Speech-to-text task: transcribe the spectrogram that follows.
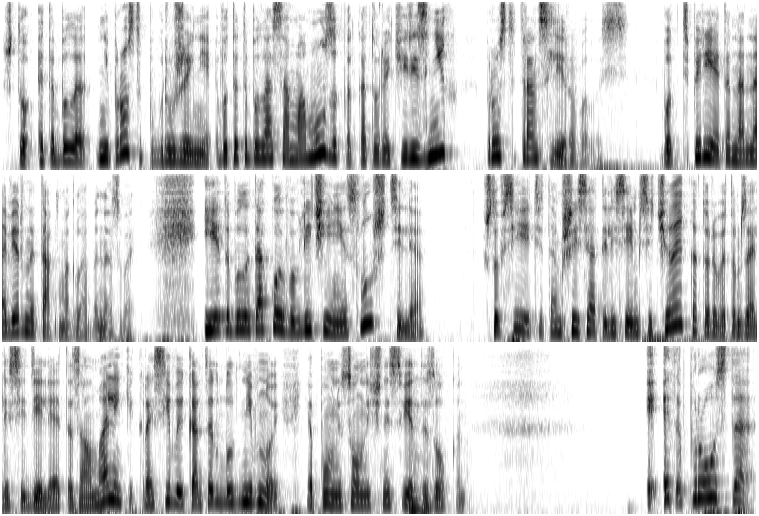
что это было не просто погружение, вот это была сама музыка, которая через них просто транслировалась. Вот теперь я это, наверное, так могла бы назвать. И это было такое вовлечение слушателя, что все эти там 60 или 70 человек, которые в этом зале сидели, это зал маленький, красивый, и концерт был дневной. Я помню солнечный свет mm. из окон. И это просто...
